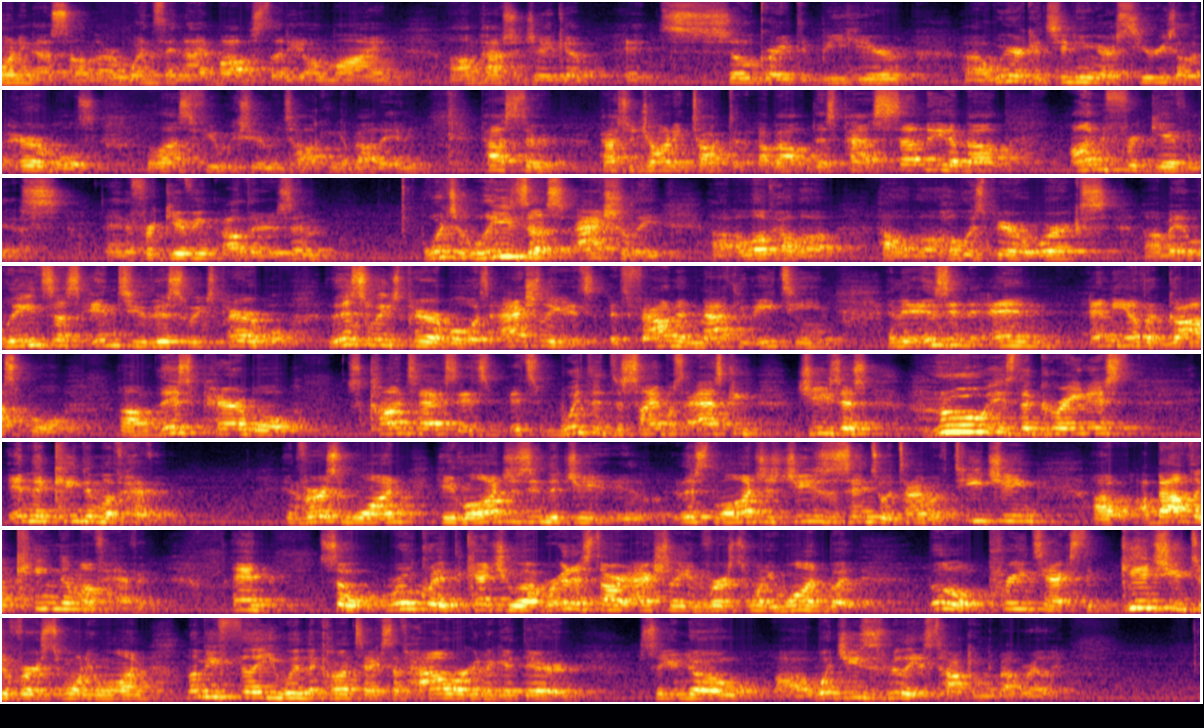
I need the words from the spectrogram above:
joining us on our Wednesday night Bible study online. I'm Pastor Jacob. It's so great to be here. Uh, we are continuing our series on the parables. The last few weeks we've been talking about it, and Pastor Pastor Johnny talked about this past Sunday about unforgiveness and forgiving others, and which leads us actually. Uh, I love how the how the Holy Spirit works. Um, it leads us into this week's parable. This week's parable is actually it's, it's found in Matthew 18, and it isn't in any other gospel. Um, this parable context it's it's with the disciples asking Jesus, "Who is the greatest in the kingdom of heaven?" In verse one, he launches into G, this launches Jesus into a time of teaching uh, about the kingdom of heaven, and so, real quick to catch you up, we're going to start actually in verse 21, but a little pretext to get you to verse 21. Let me fill you in the context of how we're going to get there and so you know uh, what Jesus really is talking about, really.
